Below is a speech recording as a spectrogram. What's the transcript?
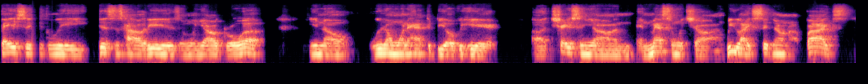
basically, this is how it is. And when y'all grow up, you know, we don't want to have to be over here uh, chasing y'all and, and messing with y'all. And we like sitting on our bikes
